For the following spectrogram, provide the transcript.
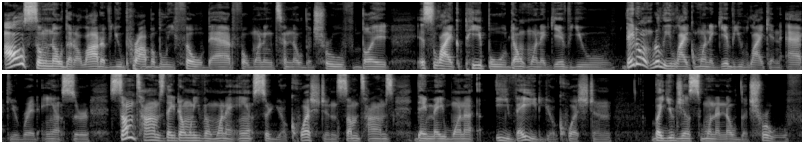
I also know that a lot of you probably feel bad for wanting to know the truth, but it's like people don't want to give you, they don't really like want to give you like an accurate answer. Sometimes they don't even want to answer your question. Sometimes they may want to evade your question, but you just want to know the truth.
